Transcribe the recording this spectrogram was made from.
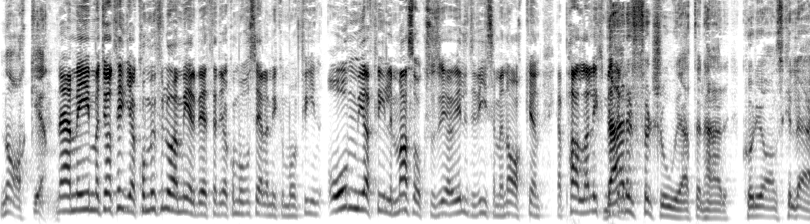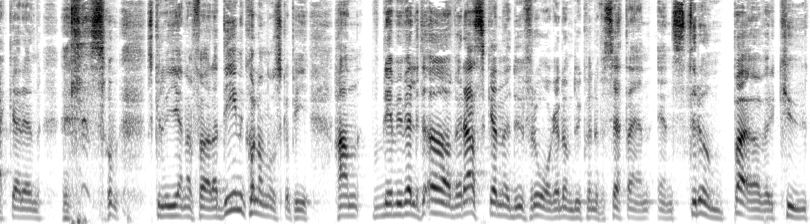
naken. Nej men i och med att jag tänkte jag kommer förlora medvetandet, jag kommer få så jävla mycket morfin. Om jag filmas också så jag vill inte visa mig naken. Jag pallar liksom inte. Därför tror jag att den här koreanske läkaren som skulle genomföra din kolonoskopi, han blev ju väldigt överraskad när du frågade om du kunde få sätta en, en strumpa över kuk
